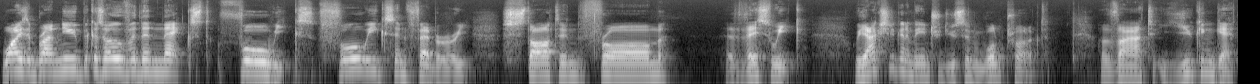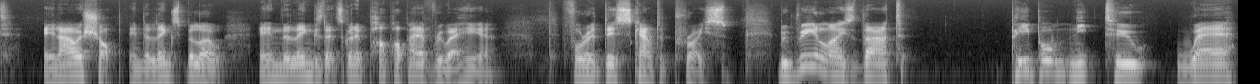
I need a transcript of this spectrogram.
Why is it brand new? Because over the next four weeks, four weeks in February, starting from this week, we're actually going to be introducing one product that you can get in our shop, in the links below, in the links that's going to pop up everywhere here for a discounted price. We realize that people need to wear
